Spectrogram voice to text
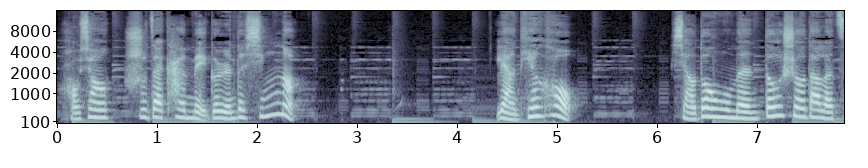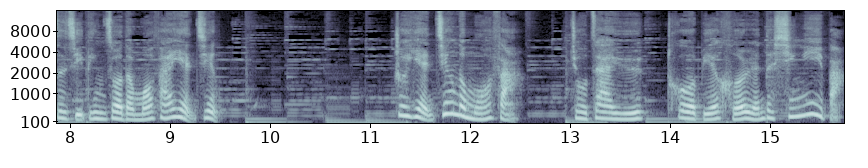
好像是在看每个人的心呢。两天后，小动物们都收到了自己定做的魔法眼镜。这眼镜的魔法就在于特别合人的心意吧？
